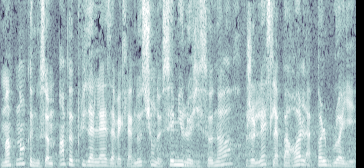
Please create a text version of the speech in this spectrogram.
Maintenant que nous sommes un peu plus à l'aise avec la notion de sémiologie sonore, je laisse la parole à Paul Bloyer.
